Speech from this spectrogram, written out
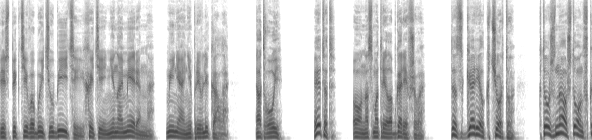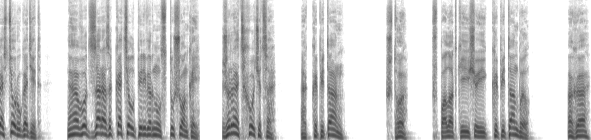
Перспектива быть убийцей, хоть и не намеренно, меня не привлекала. «А твой?» «Этот?» — он осмотрел обгоревшего. «Да сгорел к черту! Кто ж знал, что он в костер угодит? А вот, зараза, котел перевернул с тушенкой. Жрать хочется. А капитан...» «Что? В палатке еще и капитан был?» «Ага.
